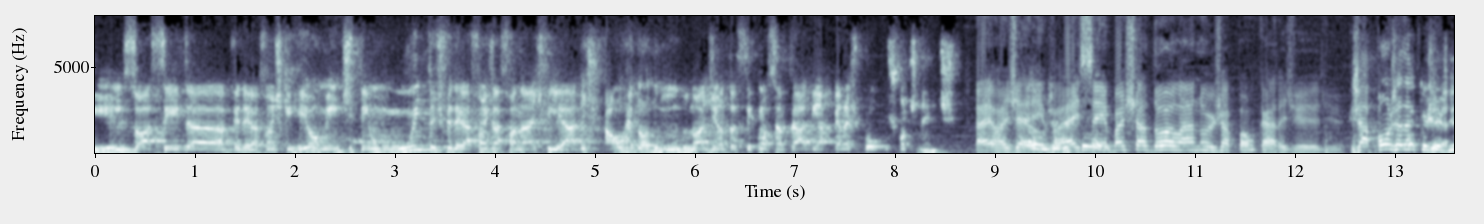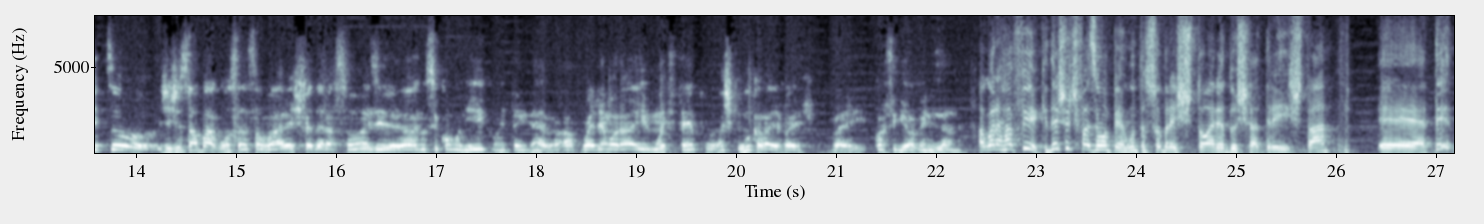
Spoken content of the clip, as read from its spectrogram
E ele só aceita federações que realmente tenham muitas federações nacionais filiadas ao redor do mundo. Não adianta ser concentrado em apenas poucos continentes. Aí, É, Rogério, o vai ser embaixador lá no Japão, cara, de... de- Japão já É deve que o jiu-jitsu jiu-jitsu é uma bagunça, né? São várias federações e elas não se comunicam. E tem, é, vai demorar aí muito tempo. Acho que nunca vai, vai, vai conseguir organizar, né? Agora, Rafik, deixa eu te fazer uma pergunta sobre a história do xadrez, tá? É, tem,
